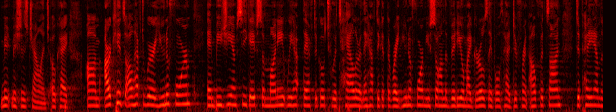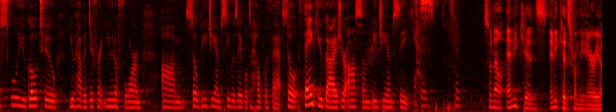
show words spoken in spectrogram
mi- missions challenge. Okay, um, our kids all have to wear a uniform, and BGMC gave some money. We ha- they have to go to a tailor and they have to get the right uniform. You saw on the video, my girls they both had different outfits on. Depending on the school you go to, you have a different uniform. Um, so BGMC was able to help with that. So thank you guys. You're awesome, BGMC. Yes. That's good. So now, any kids, any kids from the area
